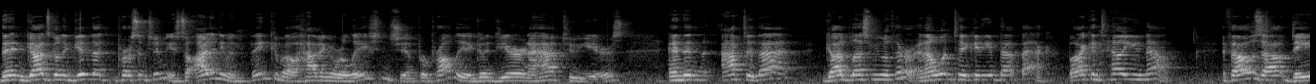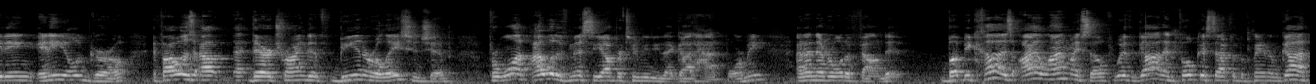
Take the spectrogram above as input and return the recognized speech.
then God's going to give that person to me. So I didn't even think about having a relationship for probably a good year and a half, two years. And then after that, God blessed me with her, and I wouldn't take any of that back. But I can tell you now, if I was out dating any old girl, if I was out there trying to be in a relationship, for one, I would have missed the opportunity that God had for me, and I never would have found it. But because I aligned myself with God and focused after the plan of God,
